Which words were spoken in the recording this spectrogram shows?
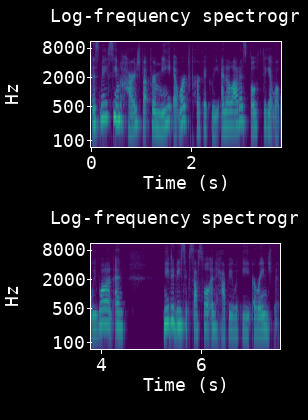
This may seem harsh, but for me, it worked perfectly and allowed us both to get what we want and need to be successful and happy with the arrangement.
